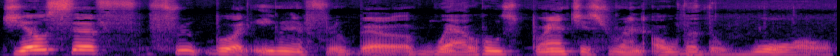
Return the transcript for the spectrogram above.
Joseph, fruit brought, even a fruit bearer of well, whose branches run over the wall.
